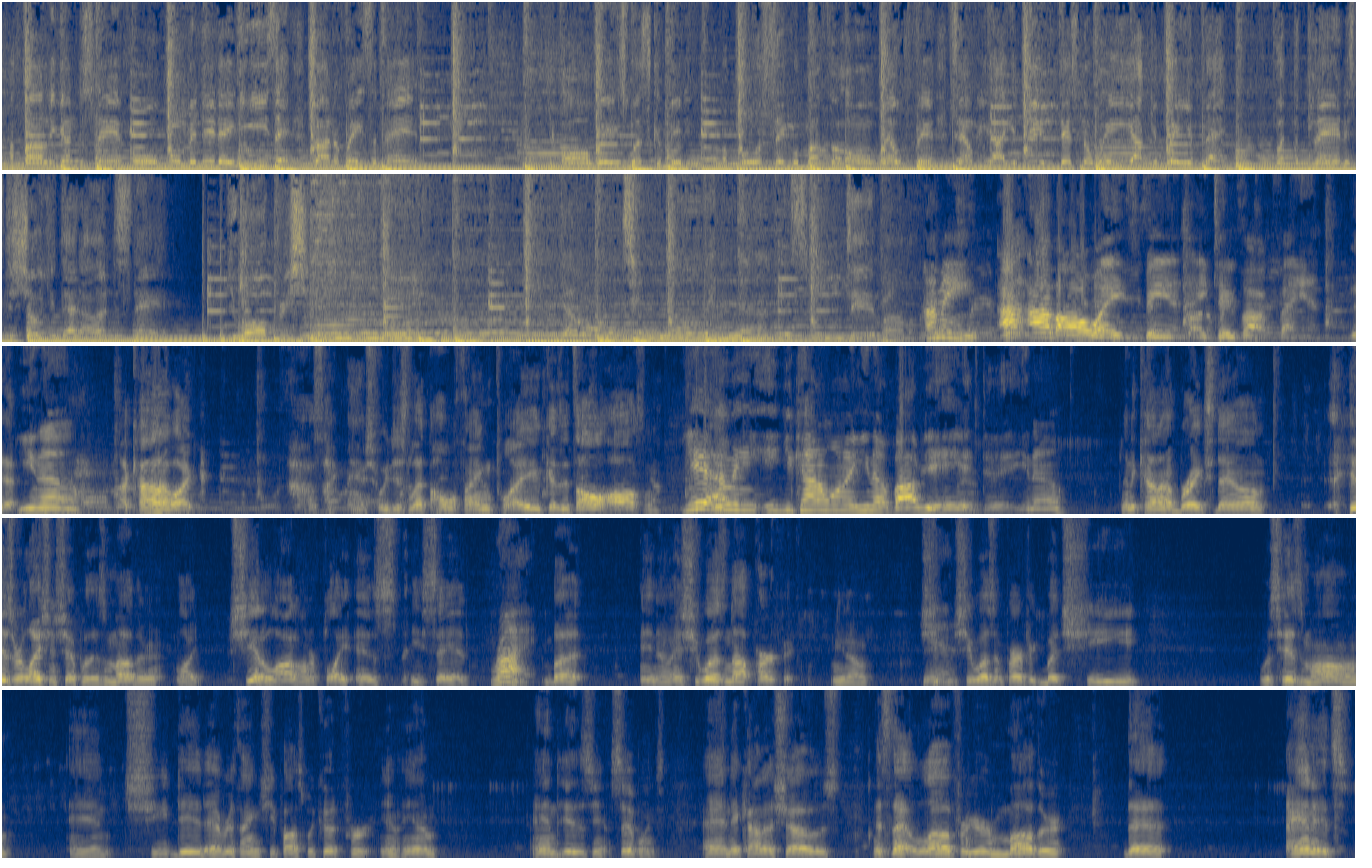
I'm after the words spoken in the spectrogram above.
I finally understand for a woman it ain't easy trying to raise a man. You always was committed. A poor single mother on welfare. Tell me how you did it. There's no way I can pay you back. But the plan is to show you that I understand. You all appreciate it. I mean, I, I've always been a Tupac fan. Yeah, You know, I kind of like. I was like, man, should we just let the whole thing play because it's all awesome, yeah, Yeah. I mean, you kind of want to, you know, bob your head to it, you know? and it kind of breaks down his relationship with his mother. Like she had a lot on her plate, as he said. Right. but you know, and she was not perfect. You know, she Yeah. she wasn't perfect, but she was his mom, and she did everything she possibly could for you know him and his you know, siblings, and it kind of shows it's that love for your mother that, and it's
